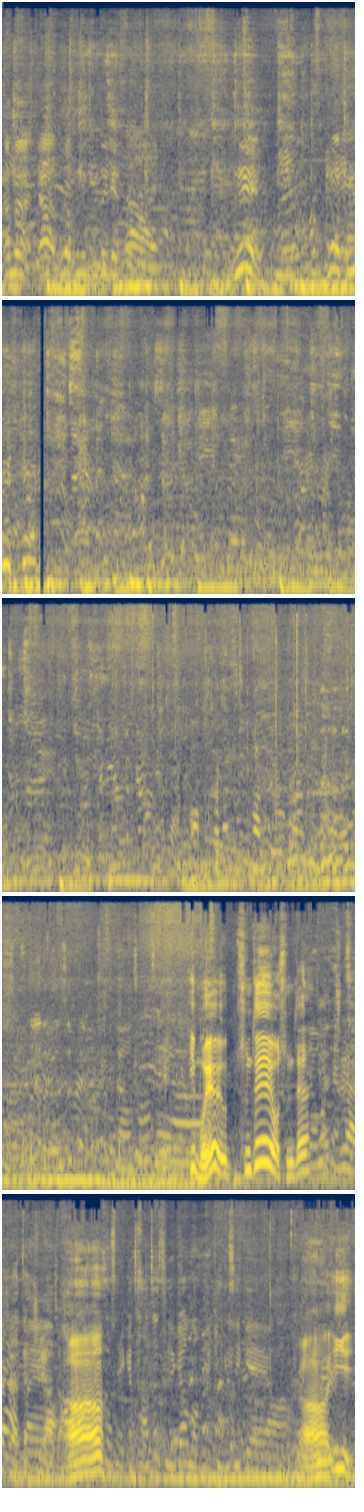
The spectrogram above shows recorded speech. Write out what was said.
잠깐만, 야 누가 눈이 물들게 했어? 눈이 이거 종이 시켜. 이 뭐예요? 순대예요 순대? 대추야자, 대추야자. 아, 그래서 되게 자주 즐겨 먹는 간식이에요. 아 이,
